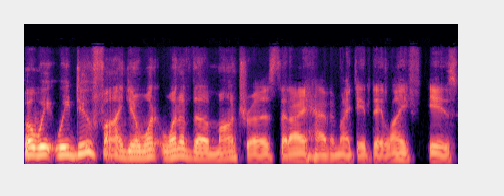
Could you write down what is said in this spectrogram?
But we we do find, you know, one one of the mantras that I have in my day to day life is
